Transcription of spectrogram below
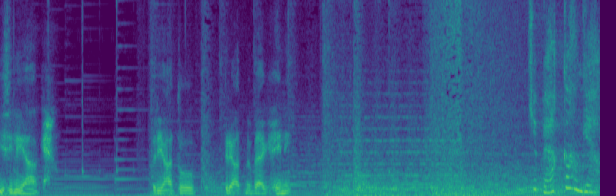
इसीलिए यहाँ आ गया। फिर यहाँ तो तेरे हाथ में बैग है ही नहीं। ये बैग कहाँ गया?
